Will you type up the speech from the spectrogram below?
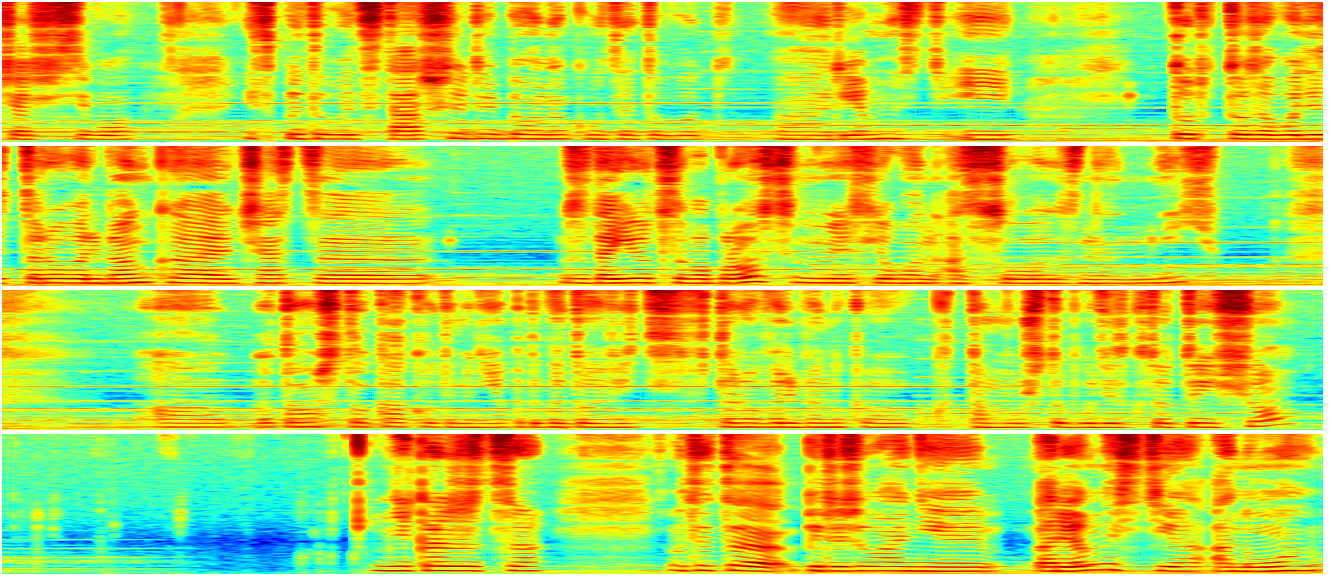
чаще всего испытывает старший ребенок вот эту вот а, ревность. И тот, кто заводит второго ребенка, часто задается вопросом, ну если он осознанный, а, о том, что как вот мне подготовить второго ребенка к тому, что будет кто-то еще. Мне кажется, вот это переживание ревности, оно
